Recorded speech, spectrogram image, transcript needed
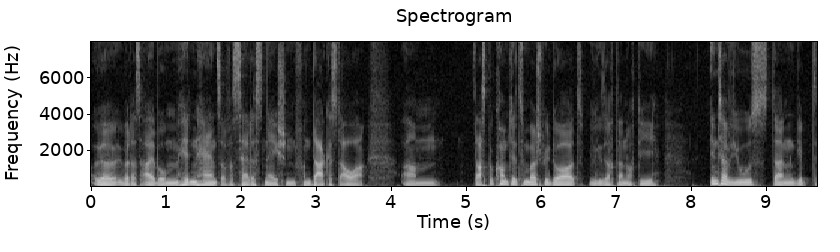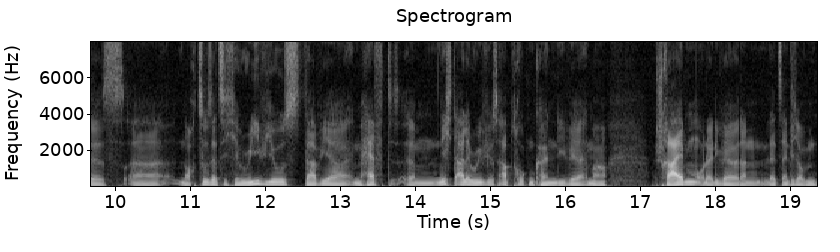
über, über, das Album Hidden Hands of a Saddest Nation von Darkest Hour. Ähm, das bekommt ihr zum Beispiel dort. Wie gesagt, dann noch die Interviews. Dann gibt es äh, noch zusätzliche Reviews, da wir im Heft ähm, nicht alle Reviews abdrucken können, die wir immer schreiben oder die wir dann letztendlich auf dem,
